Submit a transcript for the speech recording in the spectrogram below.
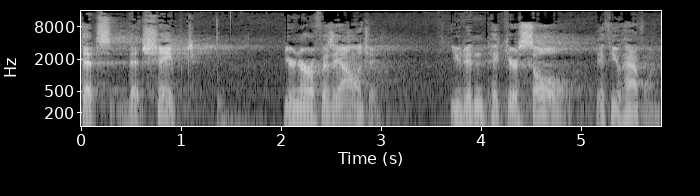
that's, that shaped your neurophysiology. You didn't pick your soul if you have one.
